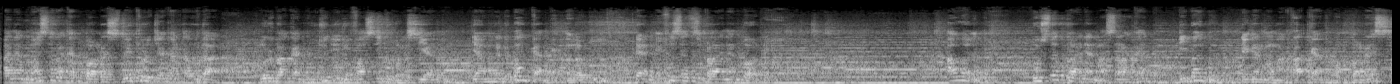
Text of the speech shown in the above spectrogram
Pelayanan masyarakat Polres Metro Jakarta Utara merupakan wujud inovasi kepolisian yang mengedepankan teknologi dan efisiensi pelayanan Polri. Awalnya, pusat pelayanan masyarakat dibangun dengan memanfaatkan ruang Polres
